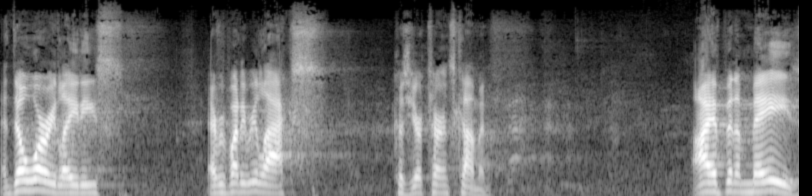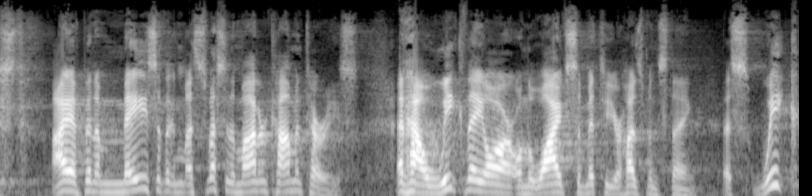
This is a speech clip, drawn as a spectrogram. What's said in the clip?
And don't worry, ladies. Everybody relax, because your turn's coming. I have been amazed. I have been amazed at the, especially the modern commentaries at how weak they are on the wives submit to your husband's thing. That's weak.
